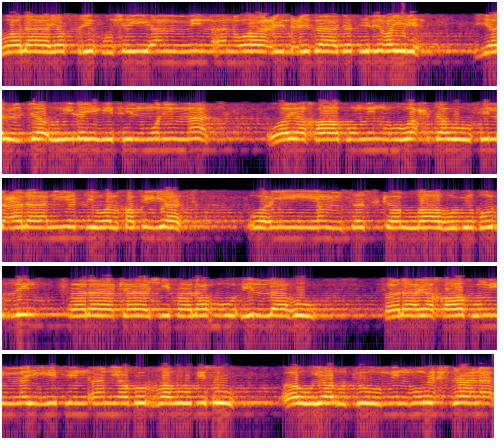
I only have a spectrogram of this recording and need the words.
ولا يصرف شيئا من أنواع العبادة لغيره يلجأ إليه في الملمات ويخاف منه وحده في العلانية والخفيات وإن يمسسك الله بضر فلا كاشف له إلا هو فلا يخاف من ميت أن يضره بسوء أو يرجو منه إحسانا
